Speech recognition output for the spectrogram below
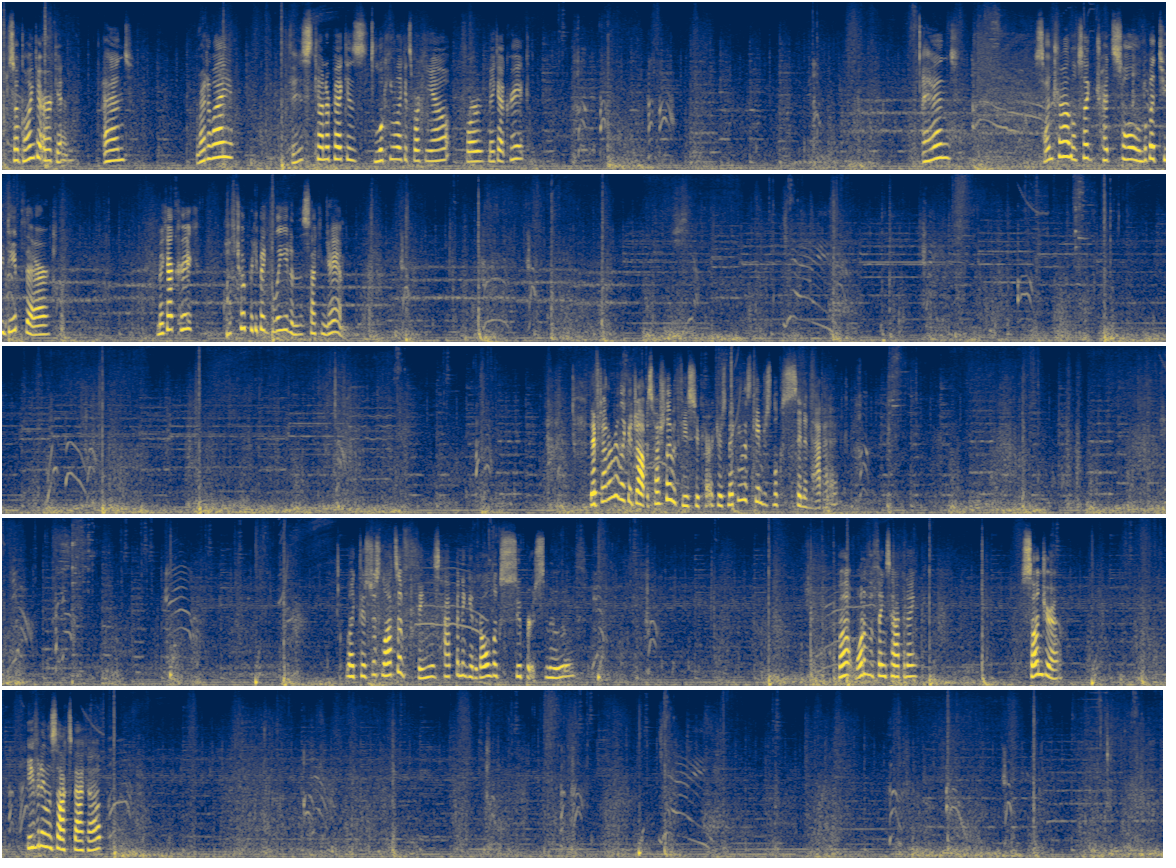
So going to Erkin, and right away, this counter pick is looking like it's working out for Makeout Creek. And Sundra looks like tried to a little bit too deep there. Makeout Creek off to a pretty big lead in the second game. They've done a really good job, especially with these two characters, making this game just look cinematic. Like, there's just lots of things happening and it all looks super smooth. But one of the things happening, Sundra, evening the stocks back up.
